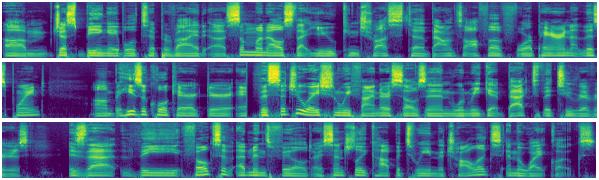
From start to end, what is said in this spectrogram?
um, just being able to provide uh, someone else that you can trust to bounce off of for Perrin at this point. Um, but he's a cool character. And the situation we find ourselves in when we get back to the Two Rivers is that the folks of Edmund's Field are essentially caught between the Trollocs and the White Cloaks.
